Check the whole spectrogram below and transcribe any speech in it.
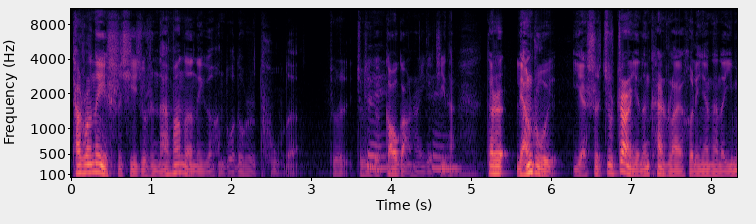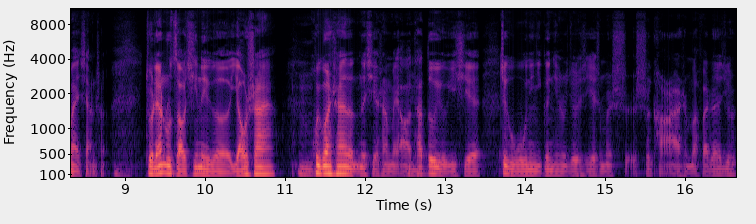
他说那一时期就是南方的那个很多都是土的，就是就是一个高岗上一个祭坛，但是良渚也是，就这样也能看出来和临江滩的一脉相承。就良渚早期那个瑶山、嗯会关山的那些上面啊，它都有一些这个我估计你更清楚，就是一些什么石石坎啊什么，反正就是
